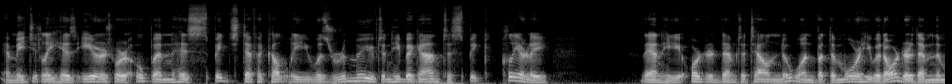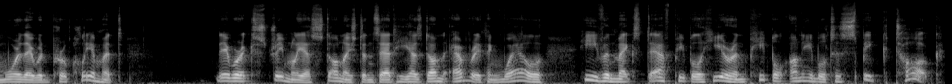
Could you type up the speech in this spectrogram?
Immediately his ears were open, his speech difficulty was removed, and he began to speak clearly. Then he ordered them to tell no one, but the more he would order them, the more they would proclaim it. They were extremely astonished and said, He has done everything well. He even makes deaf people hear and people unable to speak talk.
